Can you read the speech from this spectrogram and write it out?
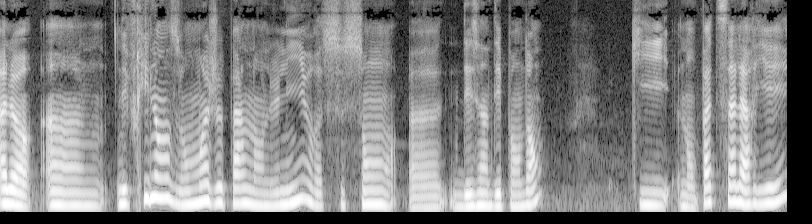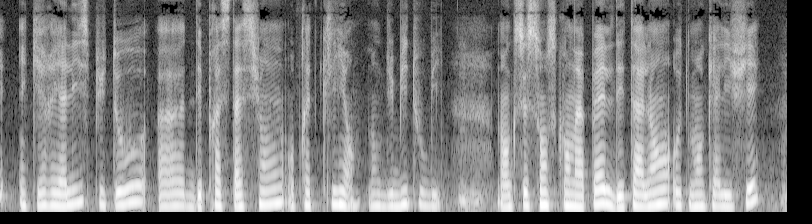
Alors, les freelances dont moi je parle dans le livre, ce sont des indépendants qui n'ont pas de salariés et qui réalisent plutôt euh, des prestations auprès de clients, donc du B2B. Mhm. Donc ce sont ce qu'on appelle des talents hautement qualifiés. Mhm.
